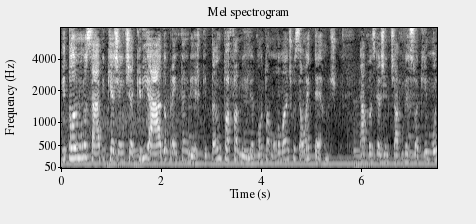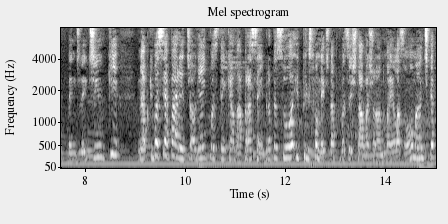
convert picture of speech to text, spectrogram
E todo mundo sabe que a gente é criado para entender que tanto a família quanto o amor romântico são eternos. É uma coisa que a gente já conversou aqui muito bem direitinho, que não é porque você é parente de alguém que você tem que amar para sempre a pessoa e principalmente não é porque você está apaixonado numa relação romântica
